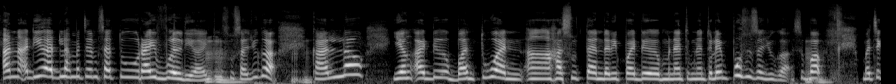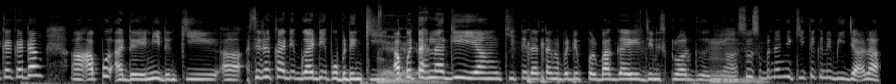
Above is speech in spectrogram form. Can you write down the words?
anak dia adalah macam satu rival dia. Itu susah juga. Kalau yang ada bantuan uh, hasutan daripada menantu-menantu lain pun susah juga. Sebab macam kadang-kadang uh, apa ada yang ni dengki uh, sedangkan adik-beradik pun berdengki. Ya, ya, Apatah ya. lagi yang kita datang daripada pelbagai jenis keluarga ni. ah. So sebenarnya kita kena bijak lah.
